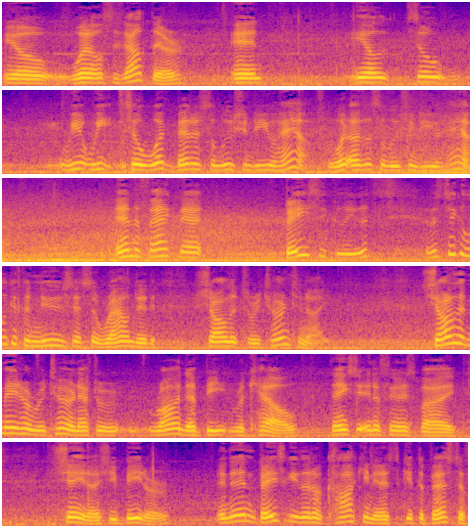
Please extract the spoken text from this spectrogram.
you know, what else is out there. And, you know, so we, we, so what better solution do you have? What other solution do you have? And the fact that basically, let's, let's take a look at the news that surrounded Charlotte's return tonight. Charlotte made her return after Ronda beat Raquel thanks to interference by Shayna. She beat her and then basically let her cockiness get the best of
